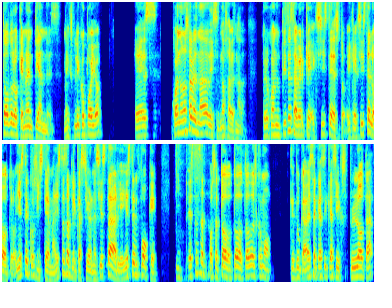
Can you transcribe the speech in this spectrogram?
todo lo que no entiendes. ¿Me explico, pollo? Es cuando no sabes nada, dices, no sabes nada. Pero cuando empiezas a ver que existe esto y que existe lo otro, y este ecosistema, y estas aplicaciones, y esta área, y este enfoque, y estas, o sea, todo, todo, todo es como que tu cabeza casi, casi explota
